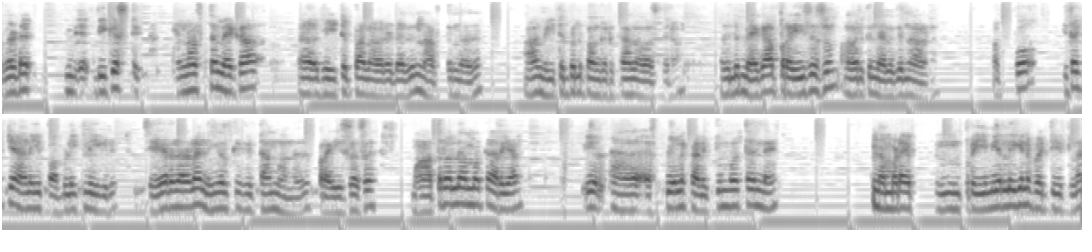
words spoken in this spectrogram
അവരുടെ biggest one of the mega മീറ്റപ്പാണ് അവരുടേത് നടത്തുന്നത്. ആ മീറ്റപ്പിൽ പങ്കെടുക്കാനുള്ള അവസരം അതിൽ മെഗാ പ്രൈസസും അവർക്ക് നൽകുന്നതാണ്. അപ്പോൾ ഇതൊക്കെയാണ് ഈ പബ്ലിക് ലീഗിൽ ചേർന്നുള്ള നിങ്ങൾക്ക് കിട്ടാൻ വന്നത്. പ്രൈസസ് മാത്രമല്ല നമുക്കറിയാം എഫ് പി എൽ കളിക്കുമ്പോൾ തന്നെ നമ്മുടെ പ്രീമിയർ ലീഗിനെ പറ്റിയിട്ടുള്ള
